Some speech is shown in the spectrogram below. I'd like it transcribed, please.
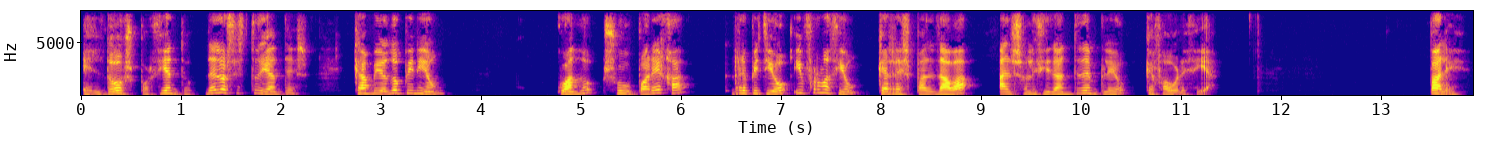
el 2% de los estudiantes cambió de opinión cuando su pareja repitió información que respaldaba al solicitante de empleo que favorecía. Vale,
